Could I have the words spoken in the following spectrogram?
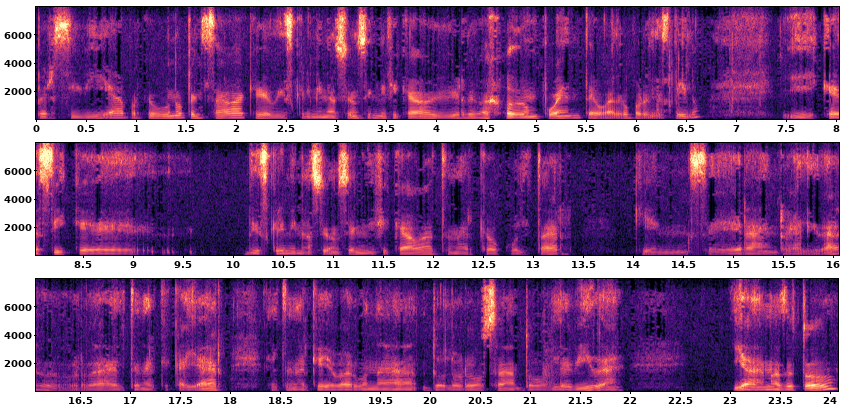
percibía, porque uno pensaba que discriminación significaba vivir debajo de un puente o algo por el estilo, y que sí que discriminación significaba tener que ocultar quién se era en realidad, ¿verdad? El tener que callar, el tener que llevar una dolorosa doble vida y además de todo,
